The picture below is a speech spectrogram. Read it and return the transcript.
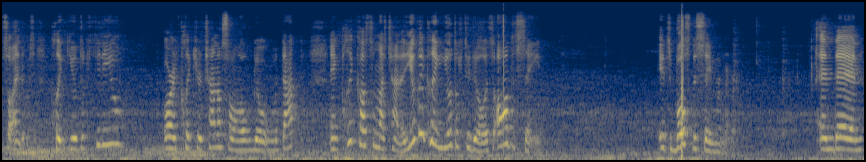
So, anyways, click YouTube Studio or click your channel. So I'll go with that and click customize channel. You can click YouTube Studio. It's all the same. It's both the same. Remember. And then,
